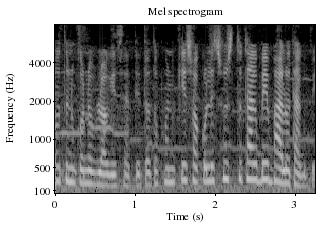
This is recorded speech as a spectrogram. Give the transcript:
নতুন কোনো ব্লগের সাথে। ততক্ষণকে সকলে সুস্থ থাকবে, ভালো থাকবে।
